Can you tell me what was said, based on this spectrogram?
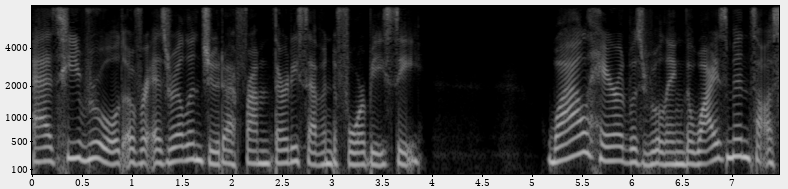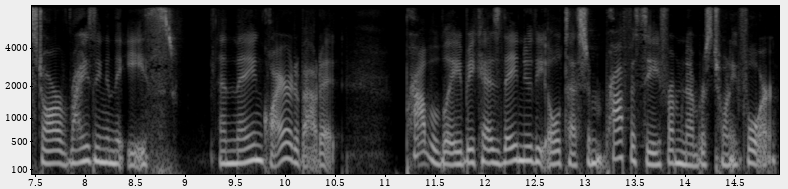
as he ruled over Israel and Judah from 37 to 4 BC. While Herod was ruling, the wise men saw a star rising in the east, and they inquired about it, probably because they knew the Old Testament prophecy from Numbers 24.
